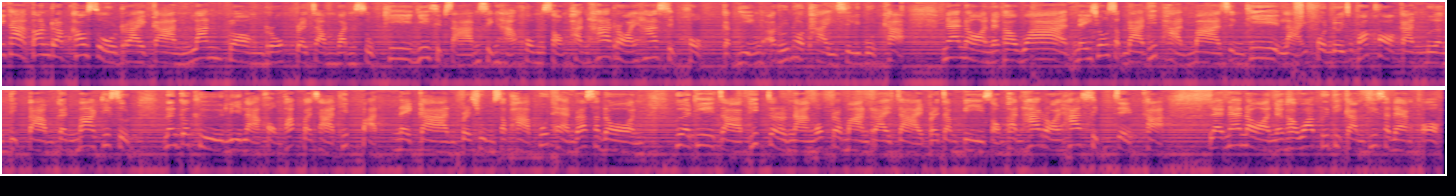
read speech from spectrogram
ดีค่ะ ต้อนรับเข้าสู่รายการลั่นกลองรบประจำวันศุกร์ที่ 23 สิงหาคม 2556 กับหญิงอรุโนไทยศิริบุตรค่ะแน่นอนนะคะว่าในช่วงสัปดาห์ที่ผ่านมาสิ่งที่หลายคนโดยเฉพาะคอการเมืองติดตามกันมากที่สุด นั่นก็คือลีลาของพรรคประชาธิปัตย์ในการประชุมสภาผู้แทนราษฎร เพื่อที่จะพิจารณางบประมาณรายจ่ายประจำปี 2557 ค่ะ และแน่นอนนะคะว่าพฤติกรรมที่แสดงออก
